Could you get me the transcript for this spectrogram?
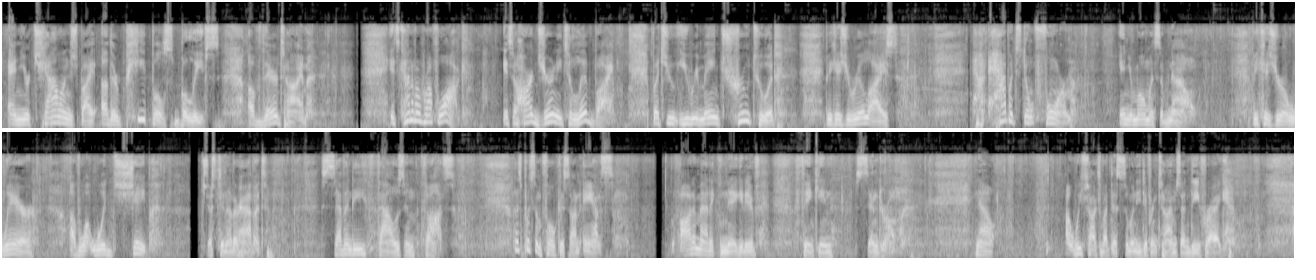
and you're challenged by other people's beliefs of their time, it's kind of a rough walk. It's a hard journey to live by, but you, you remain true to it because you realize habits don't form in your moments of now because you're aware of what would shape just another habit. 70,000 thoughts. Let's put some focus on ants automatic negative thinking syndrome. Now, uh, we've talked about this so many different times on Defrag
